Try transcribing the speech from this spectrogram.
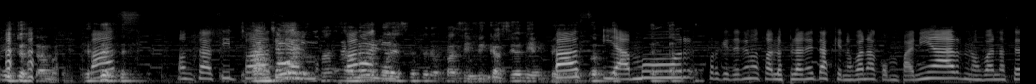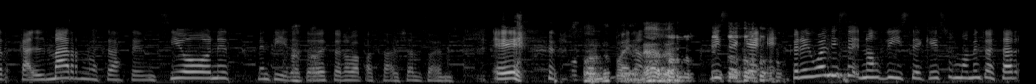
esto está mal. Paz, vamos a estar así, paz, Amor, paz, amor puede ser, pero pacificación y paz amor, porque tenemos a los planetas que nos van a acompañar, nos van a hacer calmar nuestras tensiones. Mentira, todo esto no va a pasar, ya lo sabemos. Eh, No, no, Bueno. nada. Dice que, eh, pero igual dice, nos dice que es un momento de estar,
